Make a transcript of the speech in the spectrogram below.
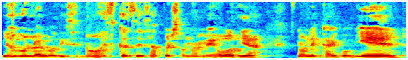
luego luego dicen, no, es que esa persona me odia, no le caigo bien,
